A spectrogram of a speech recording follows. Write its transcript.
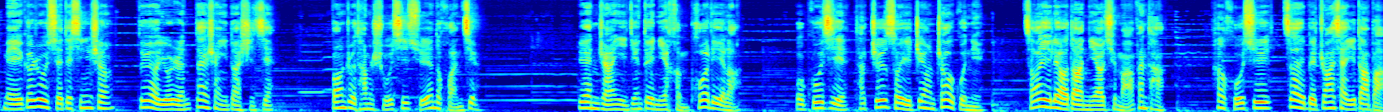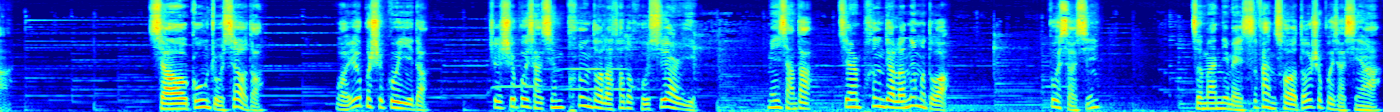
每个入学的新生都要由人带上一段时间，帮助他们熟悉学院的环境。院长已经对你很破例了，我估计他之所以这样照顾你。”早已料到你要去麻烦他，恨胡须再被抓下一大把。小公主笑道：“我又不是故意的，只是不小心碰到了他的胡须而已。没想到竟然碰掉了那么多。不小心？怎么你每次犯错都是不小心啊？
